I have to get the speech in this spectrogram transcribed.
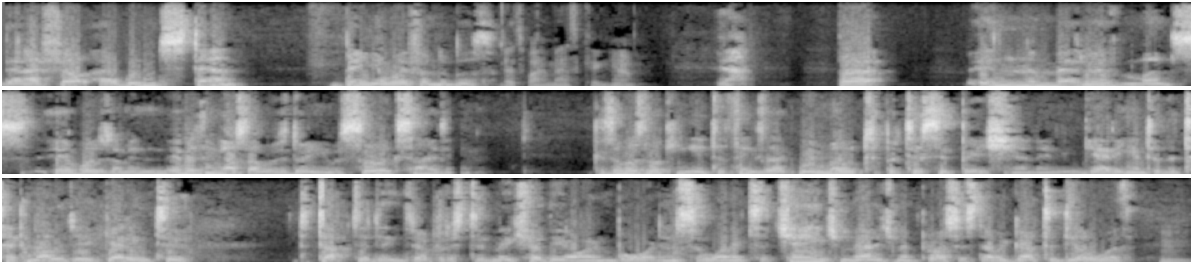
that I felt I wouldn't stand being away from the booth. That's why I'm asking, yeah. Yeah. But in a matter of months, it was, I mean, everything else I was doing was so exciting because I was looking into things like remote participation and getting into the technology, getting to, to talk to the interpreters to make sure they are on board and so on. It's a change management process that we got to deal with mm.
